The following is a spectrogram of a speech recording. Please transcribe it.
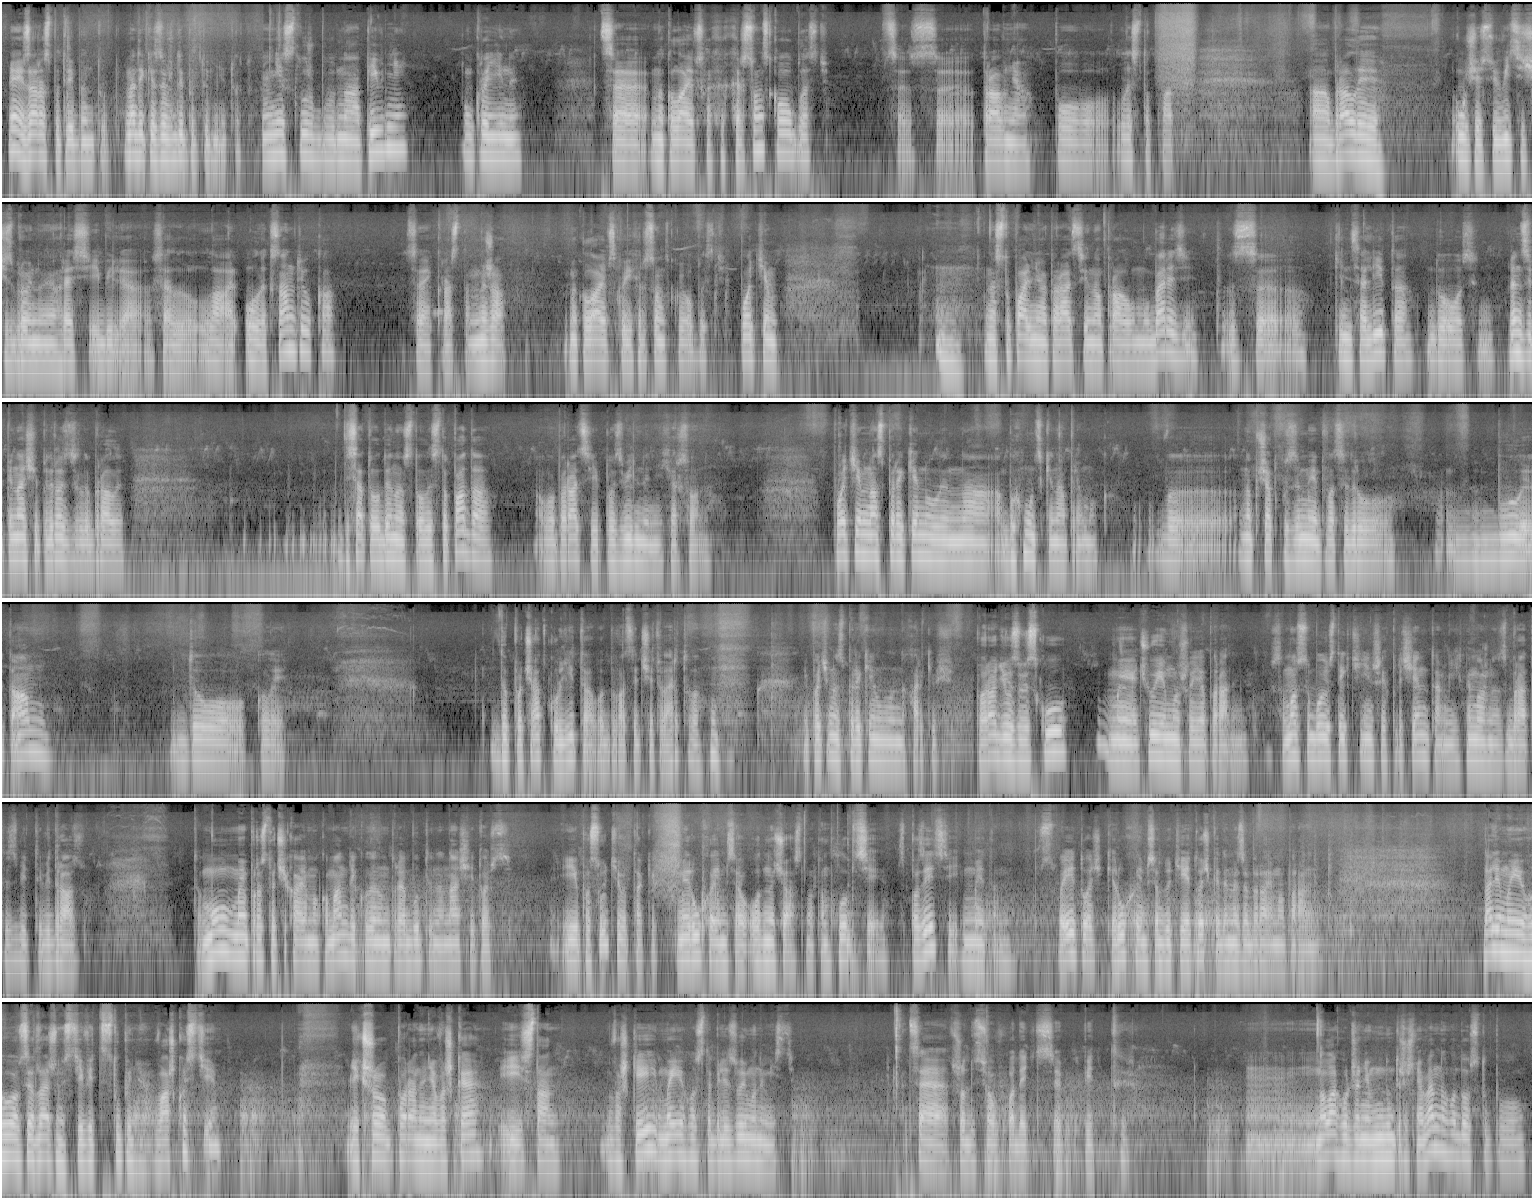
Я і зараз потрібен тут. Медики завжди потрібні тут. Ніс службу на півдні України. Це Миколаївська Херсонська область. Це з е, травня по листопад. Брали участь у відсічі збройної агресії біля села Олександрівка. Це якраз там межа Миколаївської і Херсонської області. Потім наступальні операції на правому березі з е, кінця літа до осені. В принципі, наші підрозділи брали 10-11 листопада в операції по звільненні Херсона. Потім нас перекинули на Бахмутський напрямок. В, на початку зими 22-го були там до коли? До початку літа, от 24-го. І потім нас перекинули на Харківщину. По радіозв'язку ми чуємо, що є поранення. Само собою, з тих чи інших причин там їх не можна збрати звідти відразу. Тому ми просто чекаємо команди, коли нам треба бути на нашій точці. І по суті, так як ми рухаємося одночасно, там хлопці з позиції, ми там з своєї точки рухаємося до тієї точки, де ми забираємо поранення. Далі ми його в залежності від ступеня важкості. Якщо поранення важке і стан важкий, ми його стабілізуємо на місці. Це що до цього входить під м, налагодженням внутрішньовенного доступу,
